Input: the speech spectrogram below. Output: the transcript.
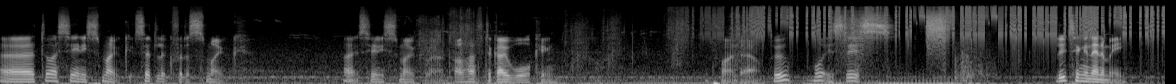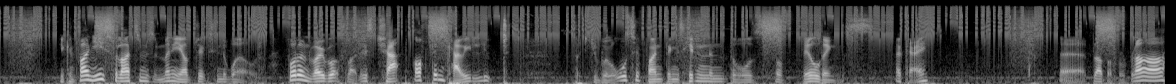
Uh, do I see any smoke? It said look for the smoke. I don't see any smoke around. I'll have to go walking To find out. Ooh, what is this? Looting an enemy. You can find useful items and many objects in the world. Fallen robots like this chap often carry loot. You will also find things hidden in the doors of buildings. Okay. Uh, blah blah blah blah.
